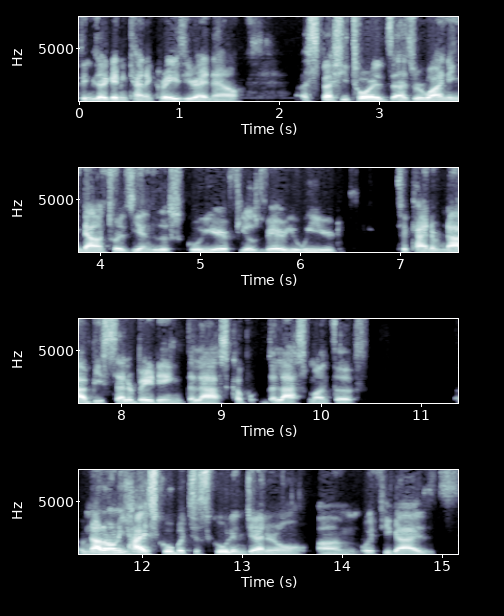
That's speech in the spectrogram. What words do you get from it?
things are getting kind of crazy right now, especially towards as we're winding down towards the end of the school year. It feels very weird to kind of not be celebrating the last couple, the last month of not only high school but just school in general um, with you guys. It's,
